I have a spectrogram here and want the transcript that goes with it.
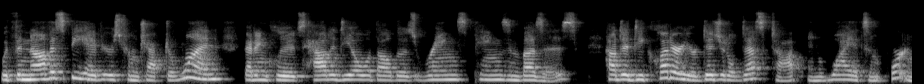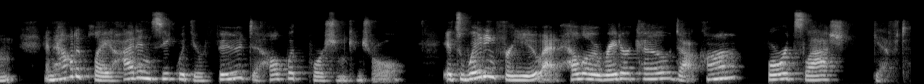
With the novice behaviors from chapter one, that includes how to deal with all those rings, pings, and buzzes, how to declutter your digital desktop and why it's important, and how to play hide and seek with your food to help with portion control. It's waiting for you at helloraderco.com forward slash gift.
